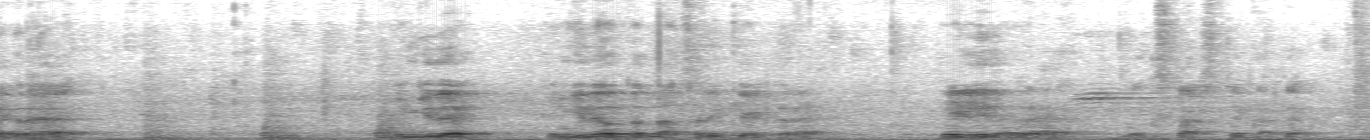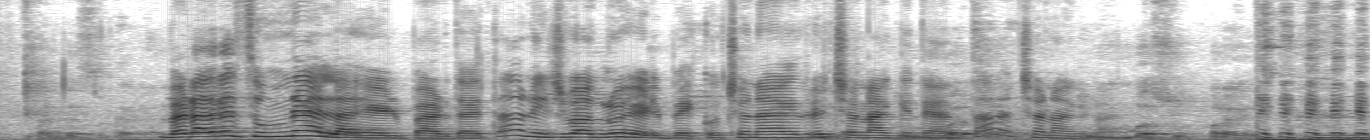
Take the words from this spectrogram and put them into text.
ಇದ್ರೆ ಹೆಂಗಿದೆ? ಹೆಂಗಿದೆ ಅಂತ ನಾ ಸರಿ ಕೇಳ್ತಾರೆ. ಹೇಳಿಲ್ಲ ಅಂದರೆ ನೆಕ್ಸ್ಟ್ ಅಷ್ಟೇ ಕತೆ ಬಟ್ ಆದರೆ ಸುಮ್ಮನೆ ಎಲ್ಲ ಹೇಳ್ಬಾರ್ದಾಯ್ತಾ ನಿಜವಾಗ್ಲೂ ಹೇಳಬೇಕು. ಚೆನ್ನಾಗಿದ್ರೆ ಚೆನ್ನಾಗಿದೆ ಅಂತ ಚೆನ್ನಾಗಿಲ್ಲ. ತುಂಬ ಸೂಪರ್ ಆಗಿದೆ.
